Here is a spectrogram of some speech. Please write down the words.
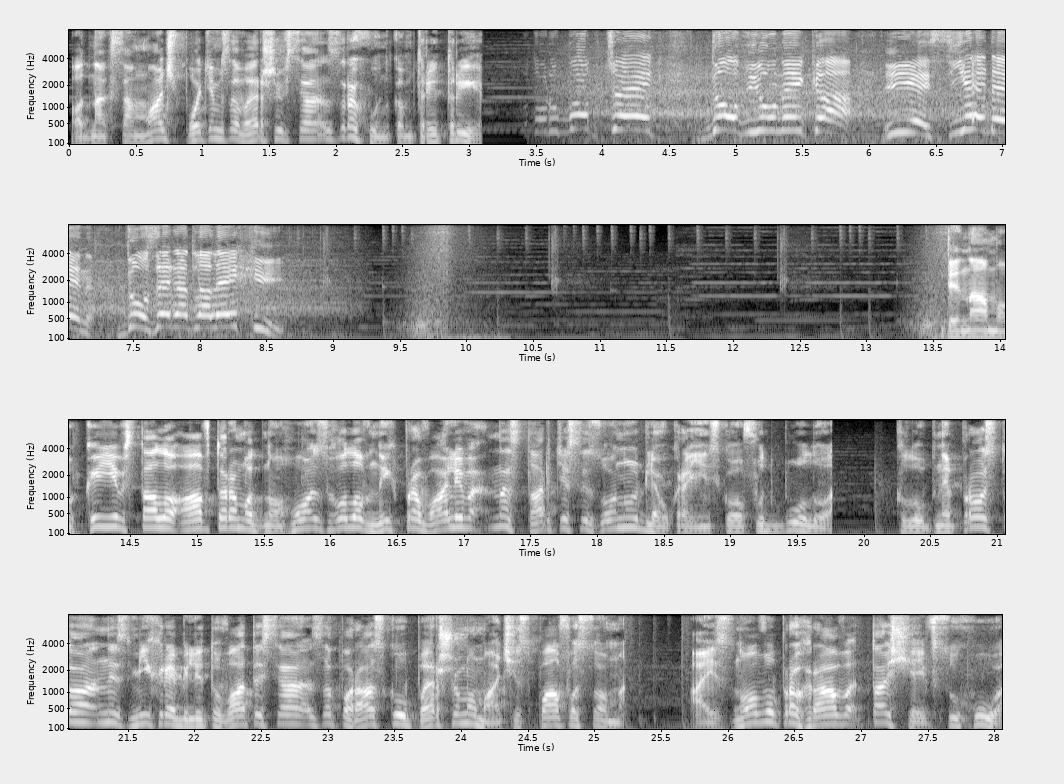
Однак сам матч потім завершився з рахунком 3-3. Rubowczyk do Wiunyka i jest 1 do 0 dla Lechi. Динамо Київ стало автором одного з головних провалів на старті сезону для українського футболу. Клуб не просто не зміг реабілітуватися за поразку у першому матчі з пафосом, а й знову програв та ще й в суху.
